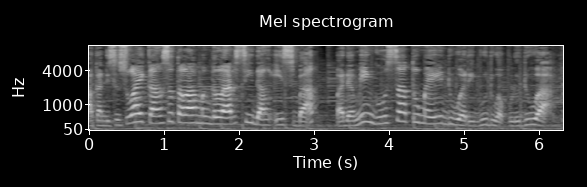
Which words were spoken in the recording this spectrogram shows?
akan disesuaikan setelah menggelar sidang isbat pada Minggu 1 Mei 2022.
